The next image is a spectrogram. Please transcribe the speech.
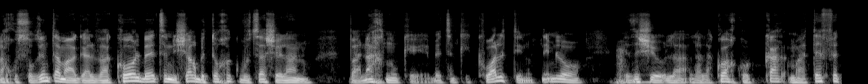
אנחנו סוגרים את המעגל, והכל בעצם נשאר בתוך הקבוצה שלנו. ואנחנו, בעצם כקואליטי, נותנים לו איזשהו, ללקוח כל כך, מעטפת,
